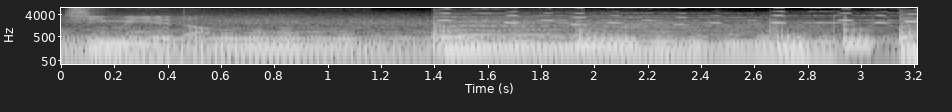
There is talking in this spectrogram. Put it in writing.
zien we je dan. Thank you.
